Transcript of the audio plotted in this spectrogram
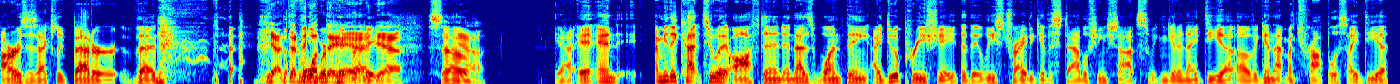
ours is actually better than yeah the than what they had. Yeah, so yeah. yeah, a- and, I mean they cut to it often, and that is one thing I do appreciate that they at least try to give establishing shots so we can get an idea of again that Metropolis idea.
